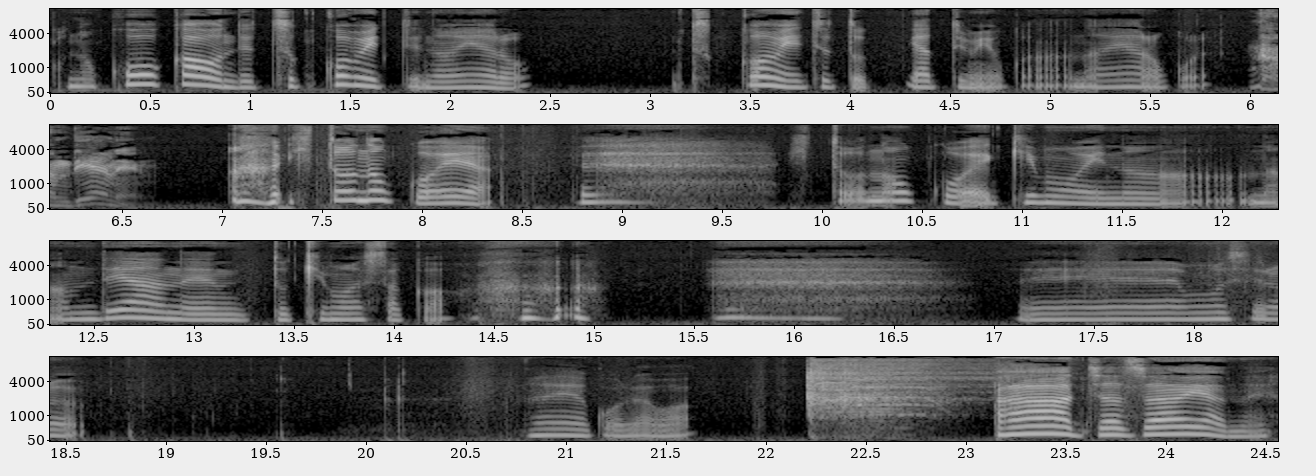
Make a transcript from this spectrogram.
この効果音でツッコミって何やろ？ツッコミちょっとやってみようかな。何やろこれ。なんでやねん。人の声や。人の声キモいな。なんでやねんときましたか。えー、面白い。何やこれは。あー、じゃじゃやね。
